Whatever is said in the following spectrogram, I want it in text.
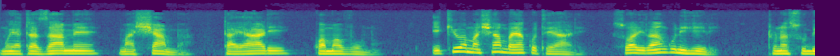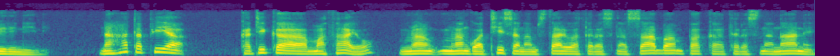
muyatazame mashamba tayari kwa mavuno. Ikiwa mashamba yako tayari, swali langu ni hili, tunasubiri nini? Na hata pia katika Mathayo mlang- mlango wa tisa na mstari wa 37 mpaka 38,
